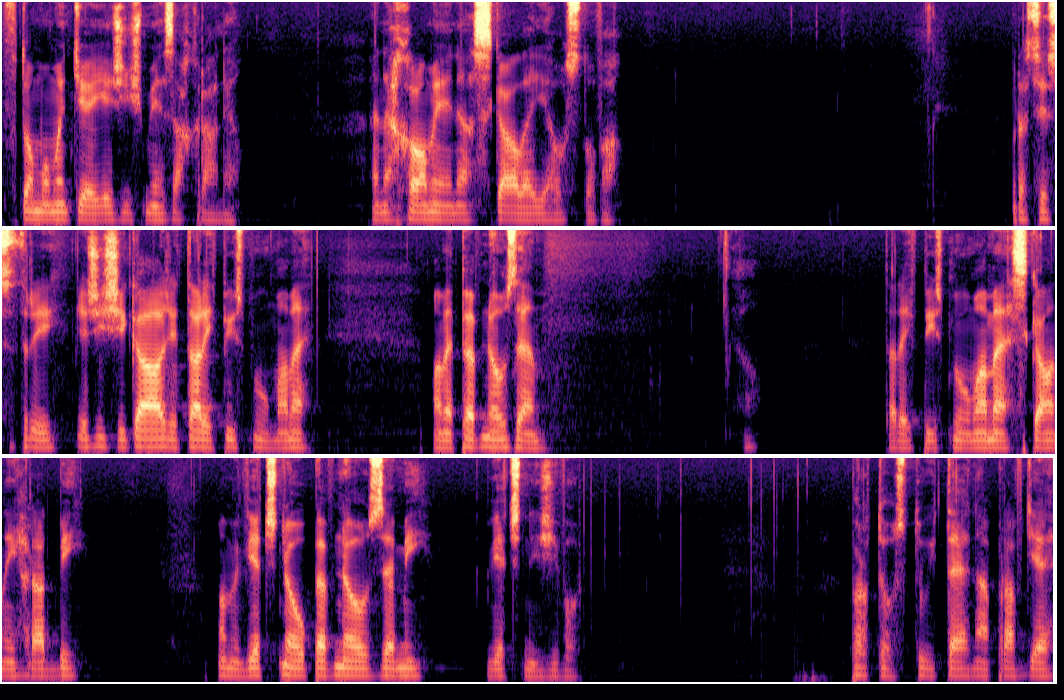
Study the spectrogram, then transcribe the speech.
V tom momentě Ježíš mě zachránil a nechal mě na skále jeho slova. Bratři a sestry, Ježíš říká, že tady v písmu máme, máme pevnou zem. Tady v písmu máme skalní hradby. Máme věčnou pevnou zemi, věčný život. Proto stůjte na pravdě,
